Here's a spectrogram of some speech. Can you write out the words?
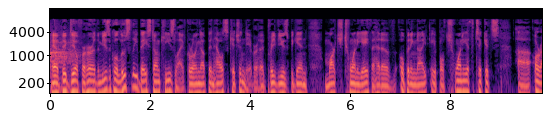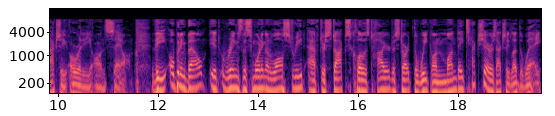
Yeah, big deal for her. The musical loosely based on Key's life growing up in Hell's Kitchen neighborhood. Previews begin March 28th ahead of opening night, April 20th. Tickets uh, are actually already on sale. The opening bell, it rings this morning on Wall Street after stocks closed higher to start the week on Monday. Tech shares actually led the way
